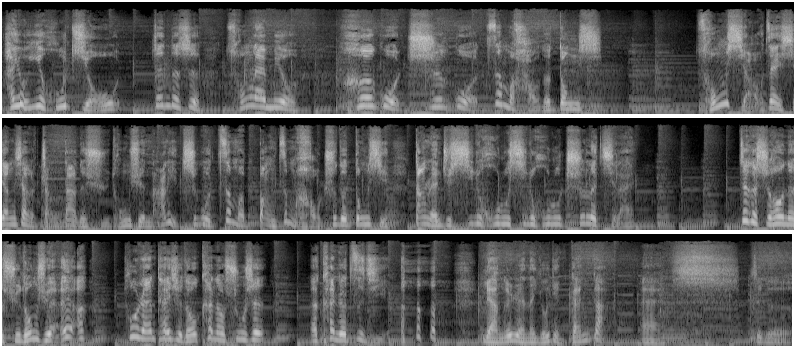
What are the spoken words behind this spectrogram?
还有一壶酒，真的是从来没有喝过、吃过这么好的东西。从小在乡下长大的许同学哪里吃过这么棒、这么好吃的东西？当然就稀里呼噜、稀里呼噜吃了起来。这个时候呢，许同学哎啊，突然抬起头看到书生，呃，看着自己，呵呵，两个人呢有点尴尬。哎，这个。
